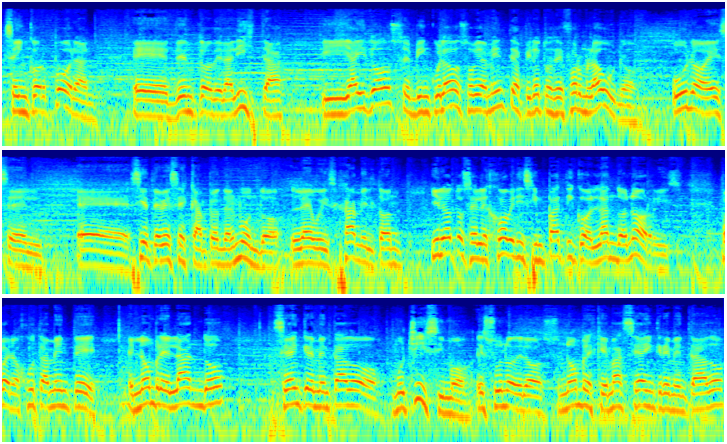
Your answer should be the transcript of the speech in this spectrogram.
se incorporan eh, dentro de la lista? Y hay dos vinculados obviamente a pilotos de Fórmula 1. Uno es el eh, siete veces campeón del mundo, Lewis Hamilton, y el otro es el joven y simpático Lando Norris. Bueno, justamente el nombre Lando se ha incrementado muchísimo, es uno de los nombres que más se ha incrementado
